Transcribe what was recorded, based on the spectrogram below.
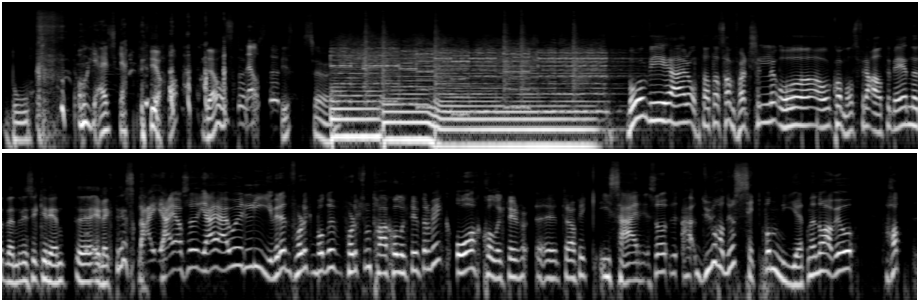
Bo. Og Geir Skau. Ja, det er oss, det. Det er oss, det. Visst søren. Bo, vi er opptatt av samferdsel og å komme oss fra A til B, nødvendigvis ikke rent eh, elektrisk. Nei, jeg, altså, jeg er jo livredd folk, både folk som tar kollektivtrafikk og kollektivtrafikk især. Så du hadde jo sett på nyhetene. Nå har vi jo hatt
